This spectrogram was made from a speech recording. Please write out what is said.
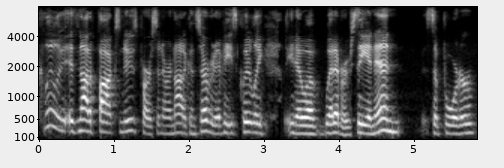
clearly is not a Fox News person or not a conservative. He's clearly, you know, a whatever CNN supporter,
